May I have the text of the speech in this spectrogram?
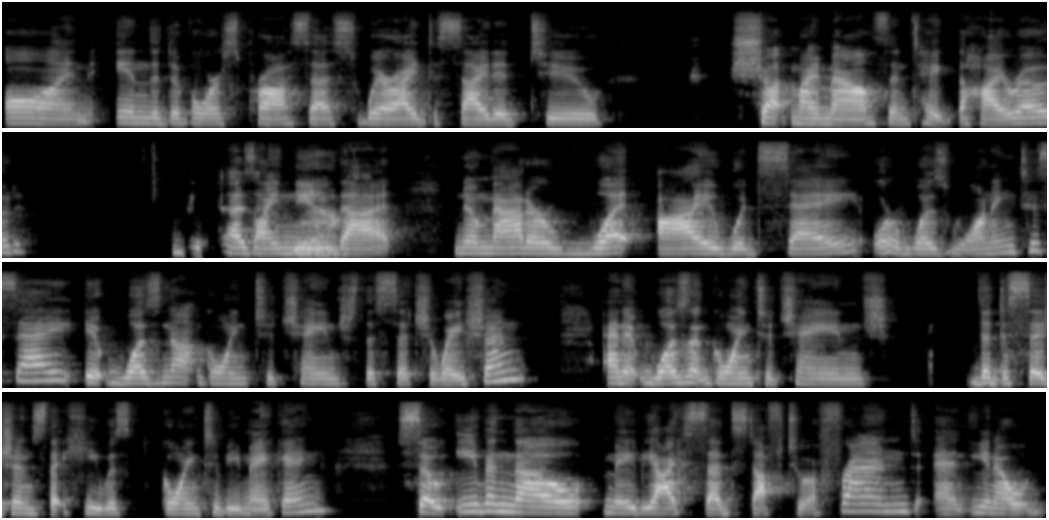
on in the divorce process where I decided to shut my mouth and take the high road because I knew yeah. that no matter what I would say or was wanting to say, it was not going to change the situation and it wasn't going to change the decisions that he was going to be making. So even though maybe I said stuff to a friend and, you know,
